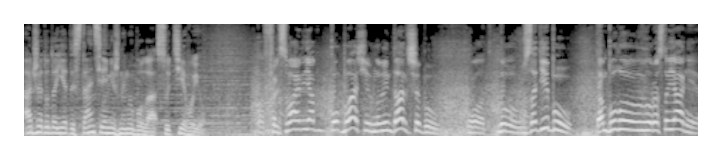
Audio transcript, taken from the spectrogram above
Адже додає, дистанція між ними була суттєвою. Volkswagen я побачив, але він далі був. От. Ну, взаді був. Там було розстояння.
